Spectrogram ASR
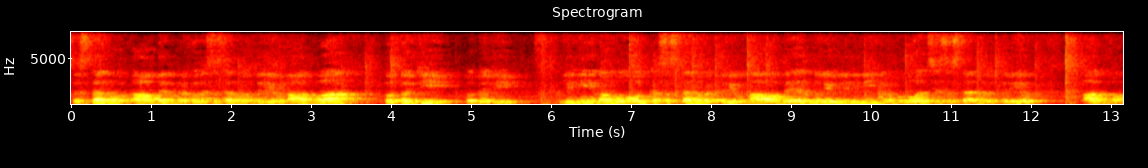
систему А1, переходить в систему векторів А2, то тоді, то тоді лінійна оболонка системи векторів А1 дорівнює лінійній оболонці системи векторів А2.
